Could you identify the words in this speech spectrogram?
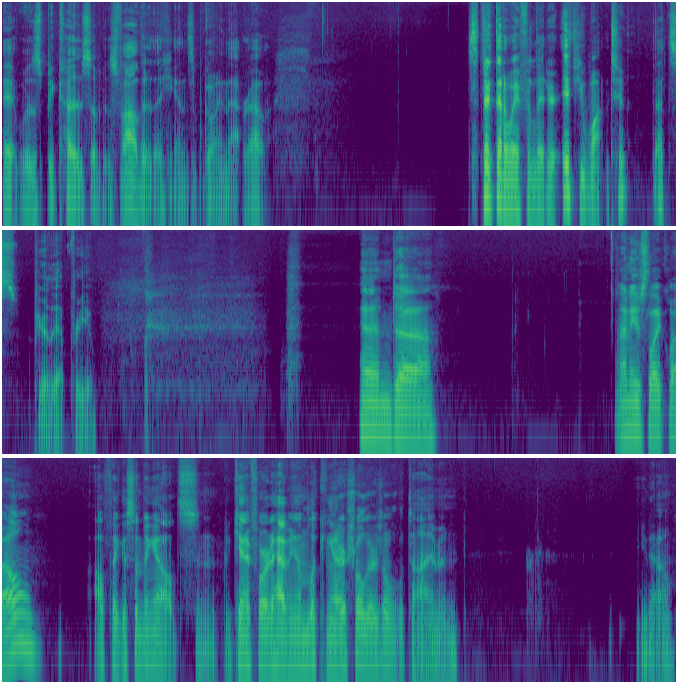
it was because of his father that he ends up going that route. Stick that away for later if you want to. That's purely up for you. And uh and he was like, Well, I'll think of something else. And we can't afford having him looking at our shoulders all the time and you know,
